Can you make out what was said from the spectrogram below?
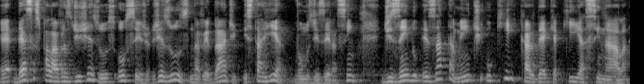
é, dessas palavras de Jesus. Ou seja, Jesus, na verdade, estaria, vamos dizer assim, dizendo exatamente o que Kardec aqui assinala,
